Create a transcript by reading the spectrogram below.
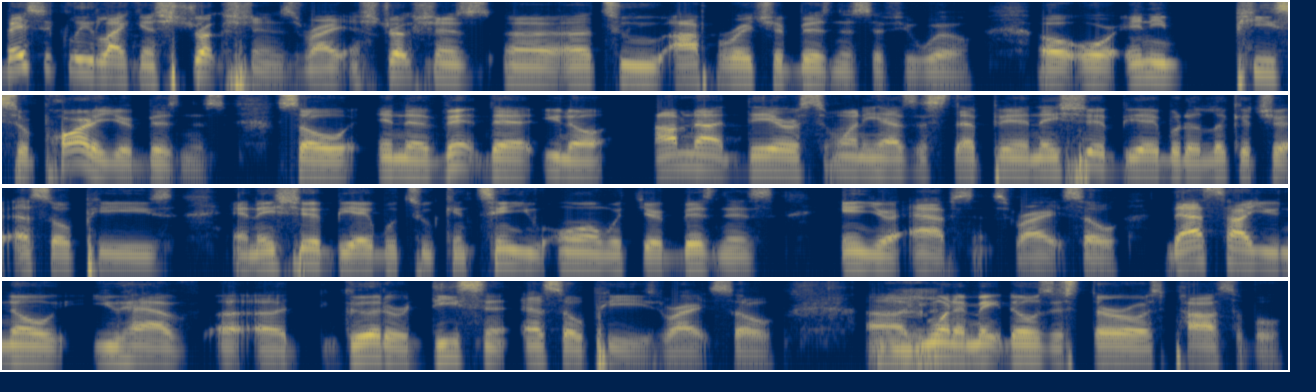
basically like instructions, right? Instructions uh, uh, to operate your business, if you will, or, or any piece or part of your business. So, in the event that you know I'm not there or somebody has to step in, they should be able to look at your SOPs and they should be able to continue on with your business in your absence, right? So that's how you know you have a, a good or decent SOPs, right? So uh, mm. you want to make those as thorough as possible.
